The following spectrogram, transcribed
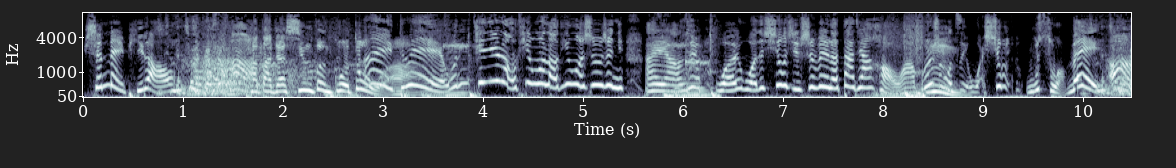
审美疲劳 怕啊。大家兴奋过度、啊。哎，对我，你天天老听我，老听我，是不是你？哎呀，这我我的休息是为了大家好啊，不是说我自己，我休无所谓啊。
